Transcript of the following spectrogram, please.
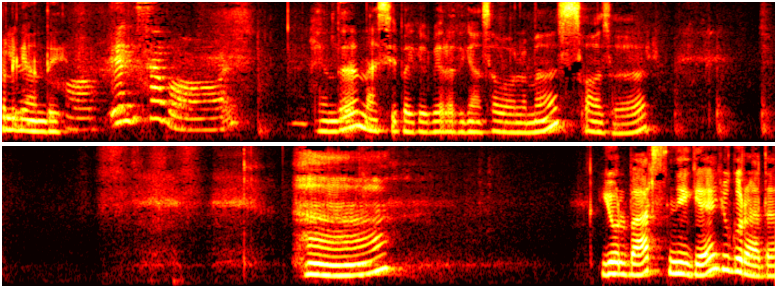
bilgandek. Hop, endi savol endi nasibaga beradigan savolimiz hozir ha. Yo'lbars nega yuguradi?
